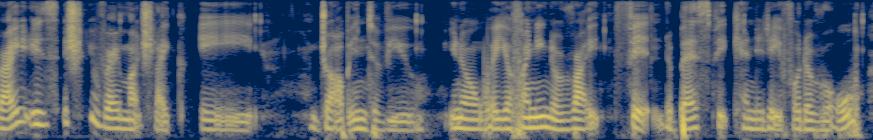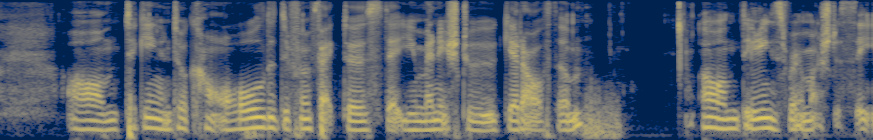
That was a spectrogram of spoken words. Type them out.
right it's actually very much like a job interview you know where you're finding the right fit the best fit candidate for the role um, taking into account all the different factors that you manage to get out of them, um, dating is very much the same,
